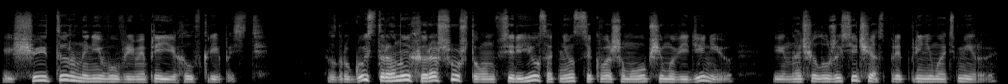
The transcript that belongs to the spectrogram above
«Еще и Терна не вовремя приехал в крепость. С другой стороны, хорошо, что он всерьез отнесся к вашему общему видению и начал уже сейчас предпринимать меры.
